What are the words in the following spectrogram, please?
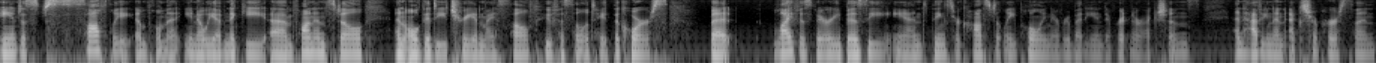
and just softly implement. You know, we have Nikki um, Fahnenstill and Olga Dietrich and myself who facilitate the course, but life is very busy and things are constantly pulling everybody in different directions. And having an extra person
